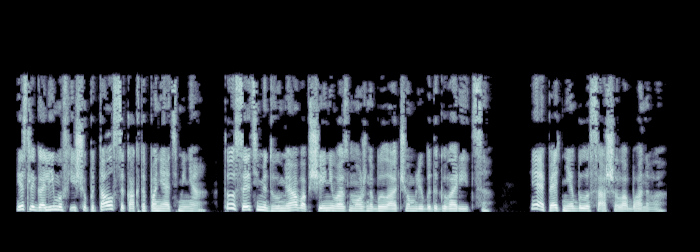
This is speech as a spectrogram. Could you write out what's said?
Если Галимов еще пытался как-то понять меня, то с этими двумя вообще невозможно было о чем-либо договориться. И опять не было Саши Лобанова.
